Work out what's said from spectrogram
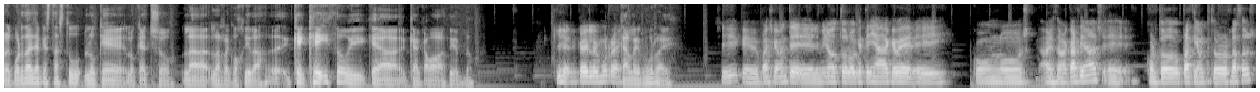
Recuerda, ya que estás tú, lo que, lo que ha hecho la, recogida. Eh, ¿Qué, hizo y qué ha, acabado haciendo? ¿Quién? Kyler Murray. Kyler Murray. Sí, que básicamente eliminó todo lo que tenía que ver eh, con los Arizona Cardinals, eh, cortó prácticamente todos los lazos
